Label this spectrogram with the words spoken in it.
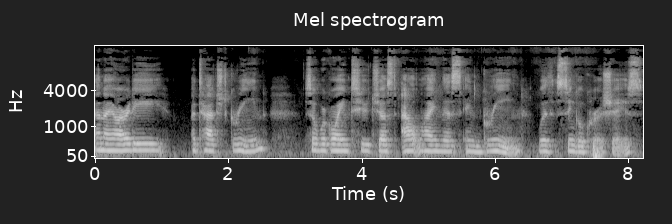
and I already attached green. So we're going to just outline this in green with single crochets.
